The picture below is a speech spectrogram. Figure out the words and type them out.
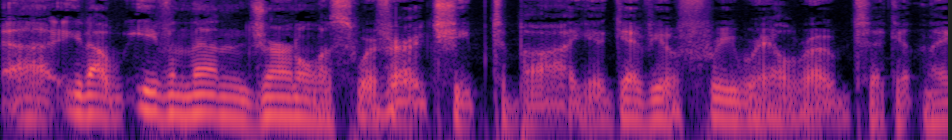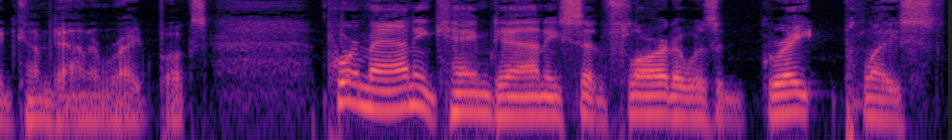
uh, you know, even then journalists were very cheap to buy. You gave you a free railroad ticket and they'd come down and write books. Poor man, he came down. He said Florida was a great place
